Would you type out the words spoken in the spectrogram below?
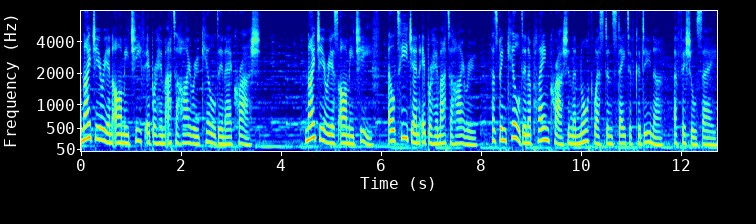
Nigerian Army Chief Ibrahim Attahiru killed in air crash. Nigeria's Army Chief, LT Gen Ibrahim Attahiru, has been killed in a plane crash in the northwestern state of Kaduna, officials say.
